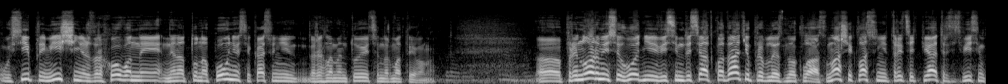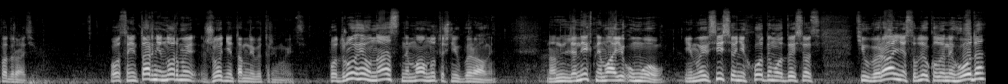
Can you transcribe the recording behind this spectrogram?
усі приміщення розраховані не на ту наповнюваність, яка сьогодні регламентується нормативами. Е, При нормі сьогодні 80 квадратів приблизно клас, у нашій класі 35-38 квадратів. От санітарні норми жодні там не витримуються. По-друге, у нас немає внутрішніх вбиралень. Для них немає умов. І ми всі сьогодні ходимо десь ось ті вбиральні, особливо коли негода,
